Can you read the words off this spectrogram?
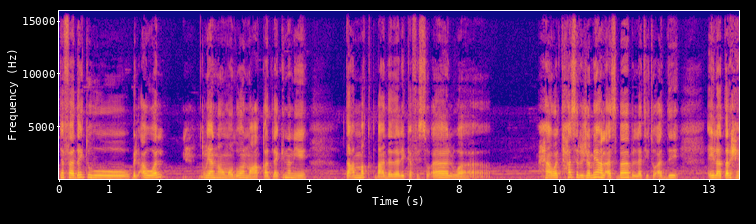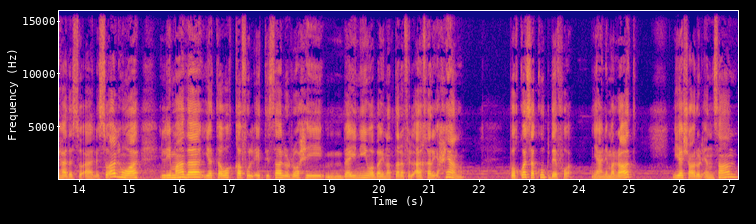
تفاديته بالأول لأنه موضوع معقد لكنني تعمقت بعد ذلك في السؤال وحاولت حصر جميع الأسباب التي تؤدي إلى طرح هذا السؤال. السؤال هو لماذا يتوقف الاتصال الروحي بيني وبين الطرف الآخر أحيانا؟ Pourquoi ça coupe des fois. يعني مرات يشعر الإنسان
